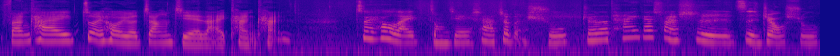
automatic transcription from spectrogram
翻开最后一个章节来看看。最后来总结一下这本书，觉得它应该算是自救书。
